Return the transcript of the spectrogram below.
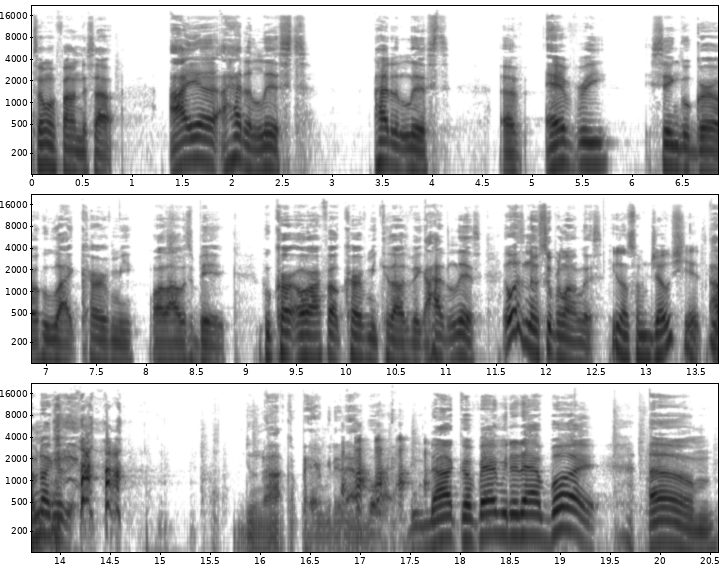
Someone found this out. I uh, I had a list. I had a list of every single girl who like curved me while I was big, who cur- or I felt curved me because I was big. I had a list. It wasn't a super long list. He was on some Joe shit. I'm not gonna. Do not compare me to that boy. Do not compare me to that boy. Um,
